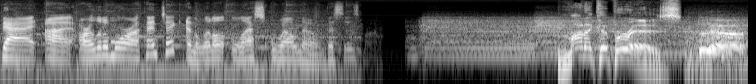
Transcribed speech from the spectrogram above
that uh, are a little more authentic and a little less well known. This is Monica Perez. Look,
